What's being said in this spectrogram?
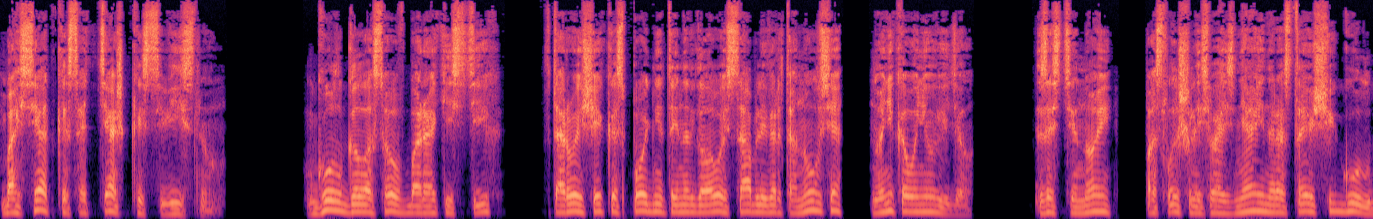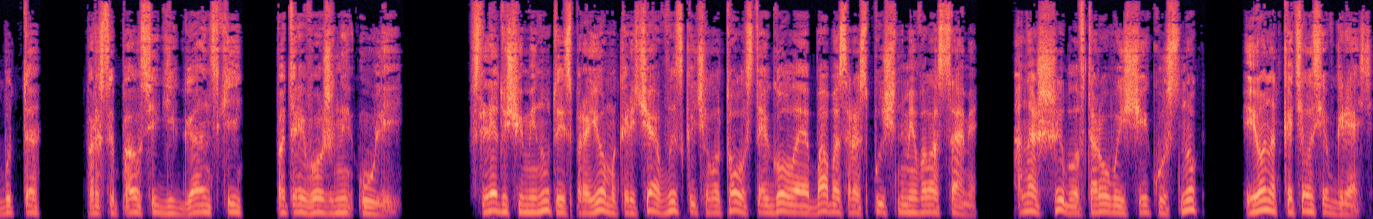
босятка с оттяжкой свистнул. Гул голосов в бараке стих, второй щейка с поднятой над головой саблей вертанулся, но никого не увидел. За стеной послышались возня и нарастающий гул, будто просыпался гигантский потревоженный улей. В следующую минуту из проема, крича, выскочила толстая голая баба с распущенными волосами. Она сшибла второго ищейку с ног, и он откатился в грязь.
